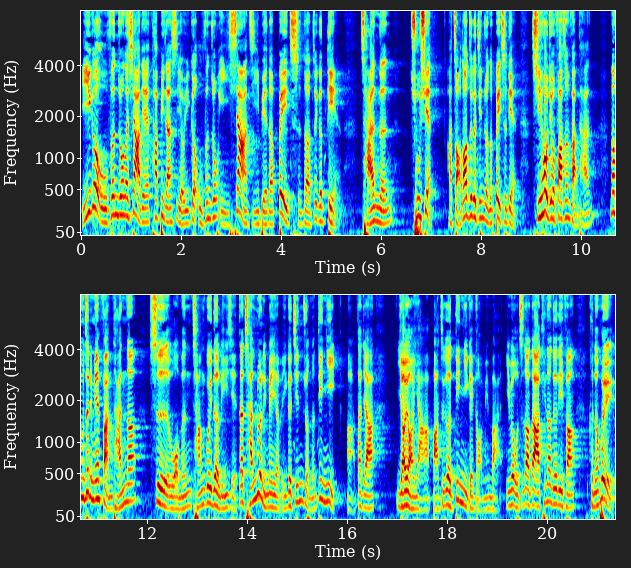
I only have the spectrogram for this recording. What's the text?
一个五分钟的下跌，它必然是有一个五分钟以下级别的背驰的这个点才能。出现啊，找到这个精准的背驰点，其后就发生反弹。那么这里面反弹呢，是我们常规的理解，在缠论里面有一个精准的定义啊，大家咬咬牙把这个定义给搞明白。因为我知道大家听到这个地方可能会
